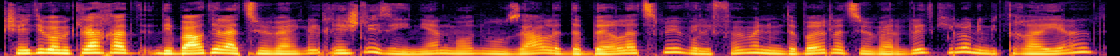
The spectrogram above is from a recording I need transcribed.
כשהייתי במקלחת, דיברתי לעצמי באנגלית, יש לי איזה עניין מאוד מוזר לדבר לעצמי, ולפעמים אני מדברת לעצמי באנגלית, כאילו אני מתראיינת,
